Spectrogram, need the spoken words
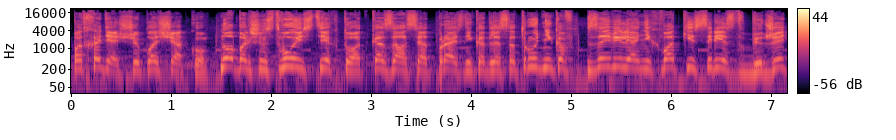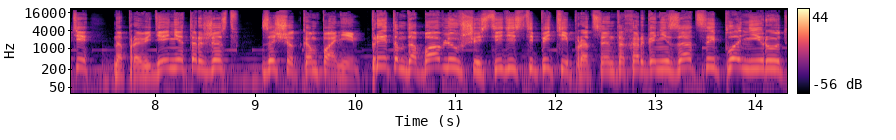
подходящую площадку. Ну а большинство из тех, кто отказался от праздника для сотрудников, заявили о нехватке средств в бюджете на проведение торжеств за счет компании. При этом добавлю, в 65% организаций планируют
